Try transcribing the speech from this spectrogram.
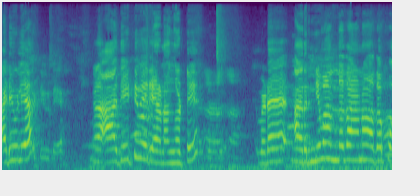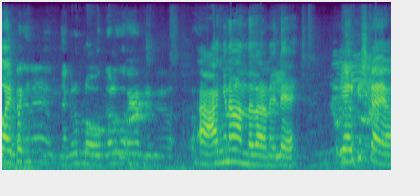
അടിപൊളിയാ? നിങ്ങൾ ആദ്യമായിട്ട് വരികയാണോ അങ്ങോട്ട് ഇവിടെ അറിഞ്ഞു വന്നതാണോ അതോ പോയപ്പോ? ഞങ്ങൾ ബ്ലോഗുകൾ കുറെ ആ അങ്ങനെ വന്നതാണ് അല്ലേ ഇയാൾക്ക് ഇഷ്ടായോ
